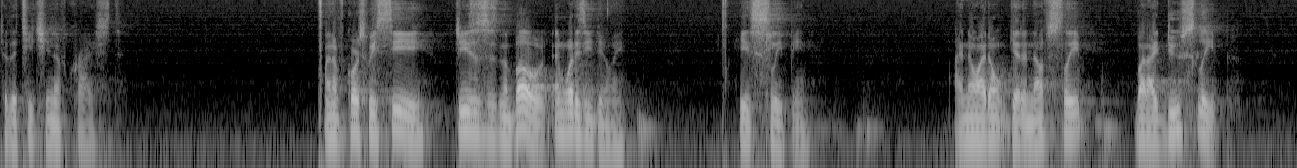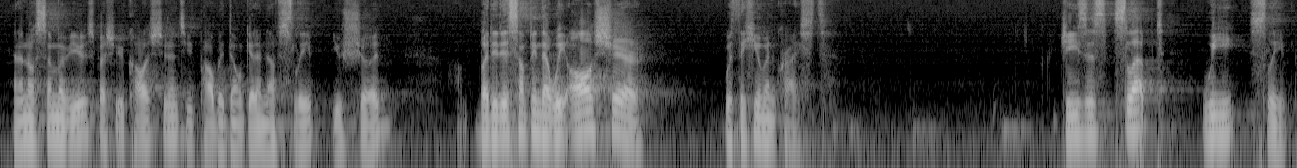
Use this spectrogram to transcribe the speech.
to the teaching of Christ. And of course, we see Jesus is in the boat, and what is he doing? He's sleeping. I know I don't get enough sleep, but I do sleep. And I know some of you, especially you college students, you probably don't get enough sleep. You should. But it is something that we all share with the human Christ. Jesus slept, we sleep.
